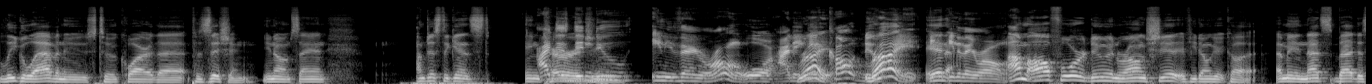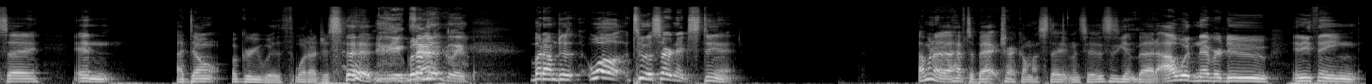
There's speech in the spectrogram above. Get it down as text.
legal avenues to acquire that position. You know what I'm saying? I'm just against I encouraging. just didn't do anything wrong, or I didn't right, get caught doing right, and anything wrong. I'm all for doing wrong shit if you don't get caught. I mean, that's bad to say, and I don't agree with what I just said. But I'm just- exactly. But I'm just well, to a certain extent. I'm gonna have to backtrack on my statements here. This is getting bad. I would never do anything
